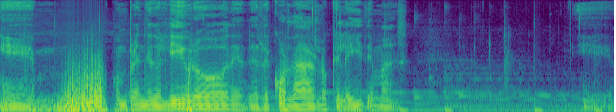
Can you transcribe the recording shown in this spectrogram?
eh, comprendiendo el libro, de, recordar lo que leí y demás, eh,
